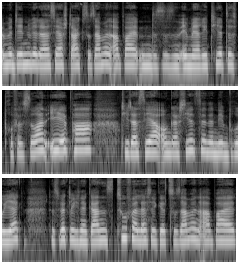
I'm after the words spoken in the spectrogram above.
mit denen wir da sehr stark zusammenarbeiten. Das ist ein emeritiertes Professoren-Ehepaar, die da sehr engagiert sind in dem Projekt. Das ist wirklich eine ganz zuverlässige Zusammenarbeit.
